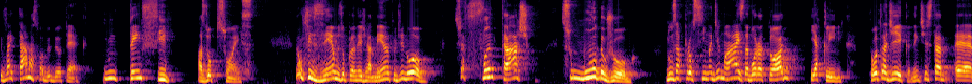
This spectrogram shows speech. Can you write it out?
e vai estar tá na sua biblioteca não tem fim as opções. Então fizemos o planejamento de novo. Isso é fantástico. Isso muda o jogo. Nos aproxima demais laboratório e a clínica. Então, outra dica: dentista é,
